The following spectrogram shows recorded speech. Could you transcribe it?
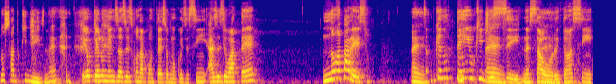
não sabe o que diz, né? Eu, pelo menos, às vezes, quando acontece alguma coisa assim, às vezes eu até não apareço. É? Porque não tem o que É. dizer nessa É. hora. Então, assim,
